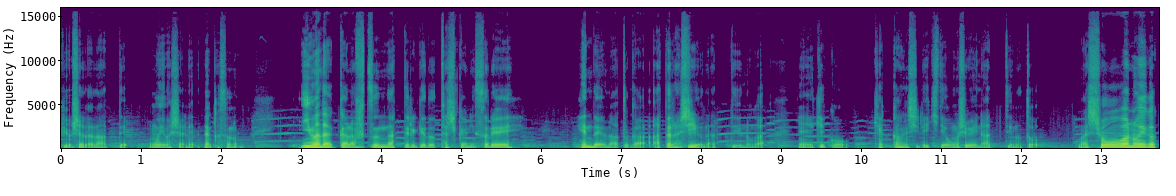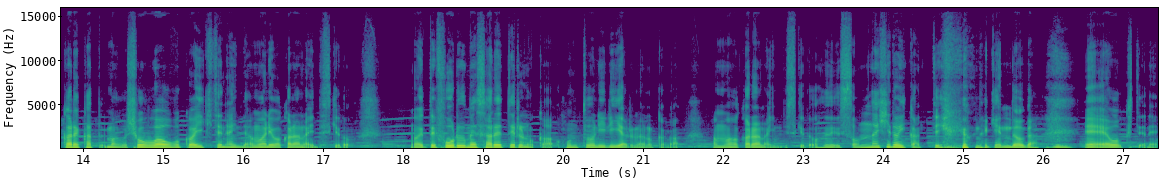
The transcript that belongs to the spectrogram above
描写だなって思いましたね。なんかその、今だから普通になってるけど、確かにそれ変だよなとか、新しいよなっていうのが、えー、結構客観視できて面白いなっていうのと、まあ、昭和の描かれ方、まあ、昭和を僕は生きてないんであんまりわからないですけど、デフォルメされてるのか、本当にリアルなのかがあんまわからないんですけど、そんなひどいかっていうような言動が え、多くてね、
